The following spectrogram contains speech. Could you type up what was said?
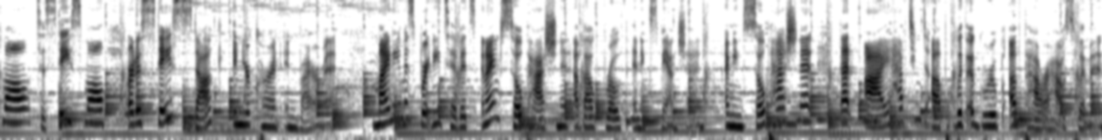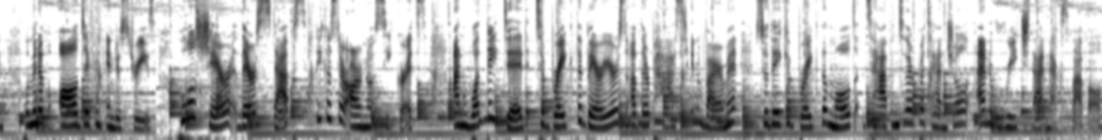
small, to stay small, or to stay stuck in your current environment. My name is Brittany Tibbetts, and I am so passionate about growth and expansion. I mean, so passionate that I have teamed up with a group of powerhouse women, women of all different industries, who will share their steps because there are no secrets on what they did to break the barriers of their past environment so they could break the mold, tap into their potential, and reach that next level.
